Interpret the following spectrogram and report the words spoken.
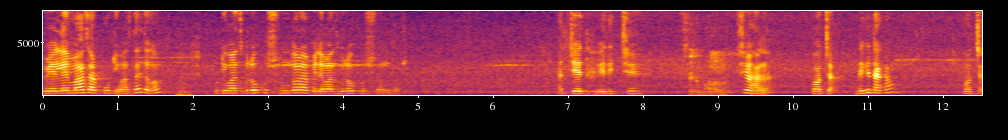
বেলে মাছ আর পুঁটি মাছ তাই তো গো? পুঁটি মাছগুলোও খুব সুন্দর আর বেলে মাছগুলোও খুব সুন্দর। আর যে ধুয়ে দিচ্ছে সে ভালো না। সে ভালো না। পচা। দেখি তাকাও। পচা।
